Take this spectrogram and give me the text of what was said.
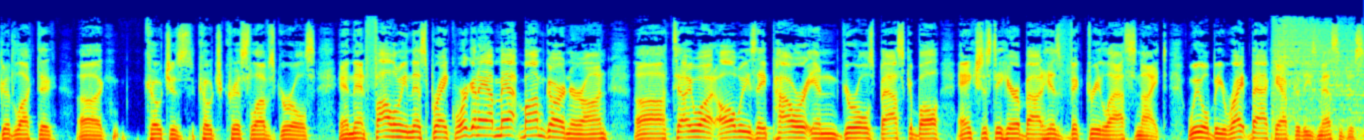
good luck to coaches coach chris loves girls. And then following this break we're going to have matt baumgartner on. Uh, tell you what always a power in girls basketball. Anxious to hear about his victory last night. We will be right back after these messages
